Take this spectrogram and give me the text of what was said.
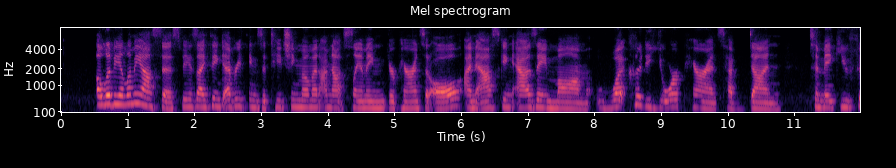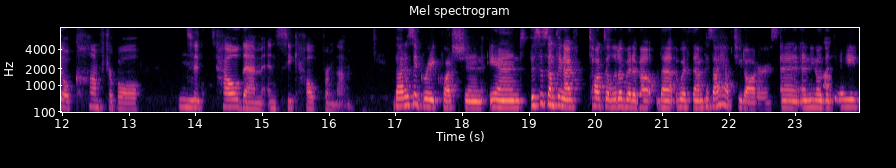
olivia let me ask this because i think everything's a teaching moment i'm not slamming your parents at all i'm asking as a mom what could your parents have done to make you feel comfortable mm. to tell them and seek help from them? That is a great question. And this is something I've talked a little bit about that with them because I have two daughters. And, and you know, wow. the day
